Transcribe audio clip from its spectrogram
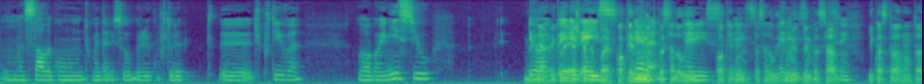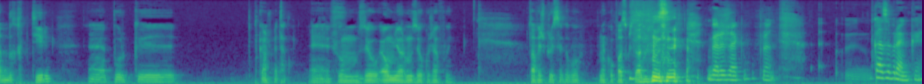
uma sala com um documentário sobre cobertura eh, desportiva logo ao início. Brilhante, aquilo é, é- é espetacular. isso. Qualquer Era- minuto passado ali, isso, qualquer minuto isso, passado ali foi um minuto bem passado Sim. e quase estava à vontade de repetir eh, porque porque é um espetáculo. É, foi um museu, é o melhor museu que eu já fui. Talvez por isso acabou. Como é que eu posso gostar do museu? Agora já acabou, pronto. Casa Branca,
